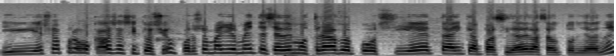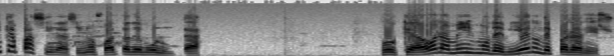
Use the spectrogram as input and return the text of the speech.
Y eso ha provocado esa situación. Por eso mayormente se ha demostrado por cierta incapacidad de las autoridades. No incapacidad, sino falta de voluntad. Porque ahora mismo debieron de parar eso.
